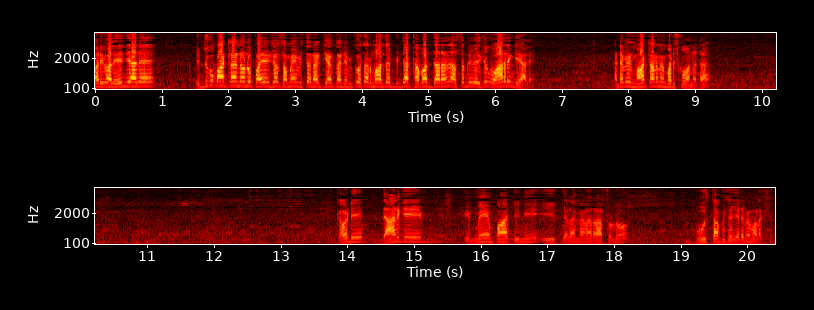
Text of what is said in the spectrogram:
మరి వాళ్ళు ఏం చేయాలి? ఎందుకు మాట్లాడినావు? నువ్వు పది నిమిషాలు సమయం ఇస్తే నడిచేస్తా అని చెప్పి. ఇంకోసారి మాట్లాడితే బిడ్డ ఖబర్దార్ అసెంబ్లీ వేదికకు వార్నింగ్ ఇవ్వాలి. అంటే మీరు మాట్లాడడం మేము పడుచుకోమన్నట కాబట్టి దానికి ఎంఏఎం పార్టీని ఈ తెలంగాణ రాష్ట్రంలో భూస్థాపితం చేయడమే మా లక్ష్యం.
